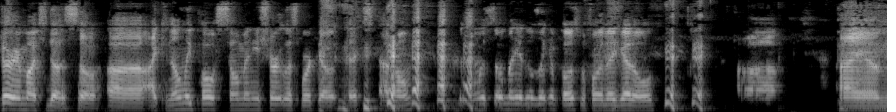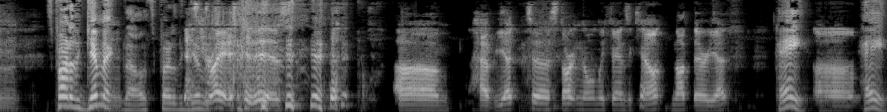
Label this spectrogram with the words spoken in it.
very much does. So uh, I can only post so many shirtless workout pics at home. There's only so many of those I can post before they get old. Uh, I am. It's part of the gimmick, mm, though. It's part of the gimmick. right. It is. um, have yet to start an OnlyFans account. Not there yet. Hey, um, hey,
